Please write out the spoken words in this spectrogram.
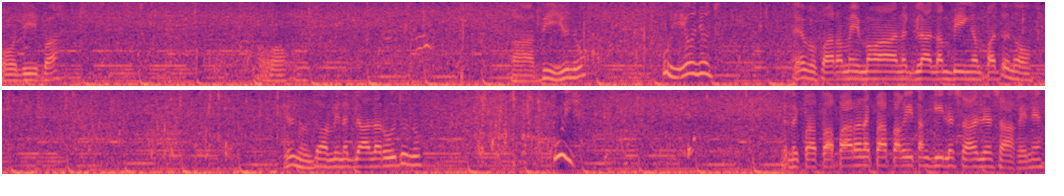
Oh, di ba? Sabi, yun oh. Uy, yun, yun. Ayun ba, para may mga naglalambingan pa doon, oh. Yun, oh, dami naglalaro doon, oh. Uy! Nagpapa, para nagpapakitang gilas sa, sa akin, yan.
